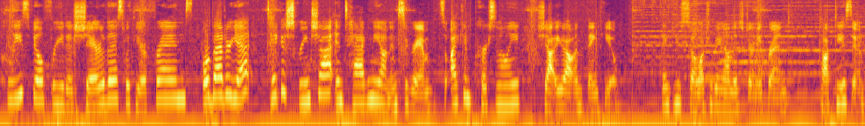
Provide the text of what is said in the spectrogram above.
please feel free to share this with your friends, or better yet, take a screenshot and tag me on Instagram so I can personally shout you out and thank you. Thank you so much for being on this journey, friend. Talk to you soon.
